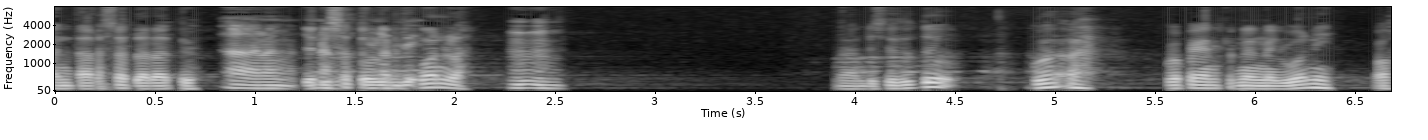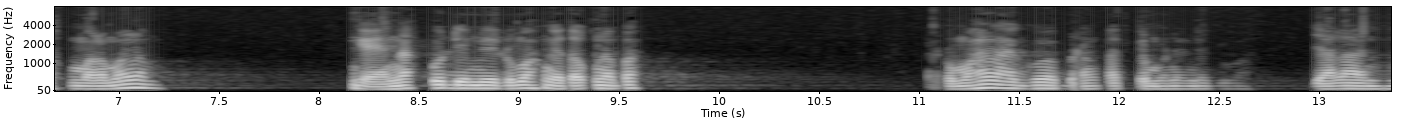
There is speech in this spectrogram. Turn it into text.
antara saudara tuh. Ah, Jadi satu ngerti. lingkungan lah. Hmm, hmm. Nah di situ tuh gua ah gue pengen ke nenek gua nih waktu malam-malam. Gak enak gue diem di rumah nggak tahu kenapa. Ke rumah lah gue berangkat ke nenek gua. Jalan.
